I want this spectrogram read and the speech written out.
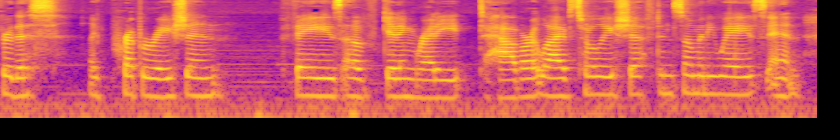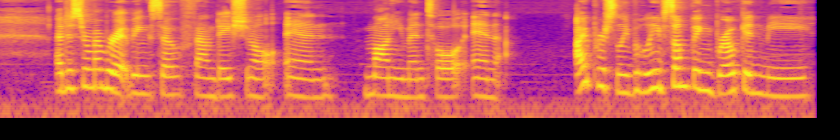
for this like preparation phase of getting ready to have our lives totally shift in so many ways. And I just remember it being so foundational and monumental. And I personally believe something broke in me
